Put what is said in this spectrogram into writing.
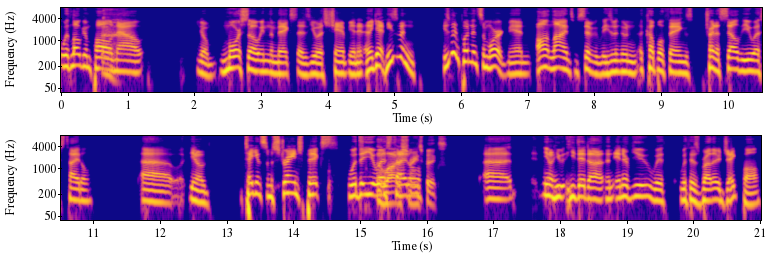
with Logan Paul now, you know, more so in the mix as U.S. champion, and, and again, he's been he's been putting in some work, man. Online specifically, he's been doing a couple of things, trying to sell the U.S. title. Uh, you know, taking some strange pics with the A U.S. lot of title. strange pics. Uh, you know, he he did uh, an interview with with his brother Jake Paul,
